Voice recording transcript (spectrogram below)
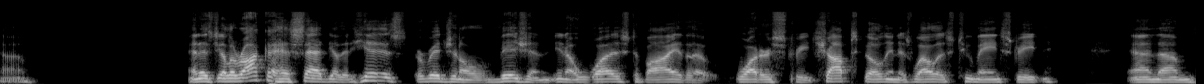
uh, and as Rocca has said, you know, that his original vision, you know, was to buy the Water Street Shops building as well as Two Main Street. And um,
